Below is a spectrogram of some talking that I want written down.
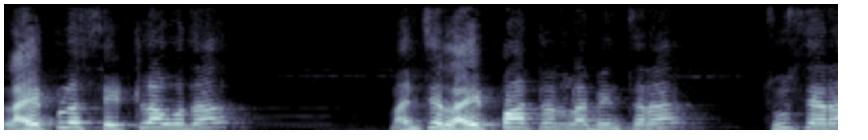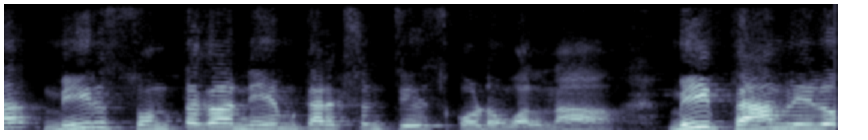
లైఫ్లో సెటిల్ అవ్వదా? మంచి లైఫ్ పార్ట్నర్ లభించరా? చూసారా? మీరు సొంతగా నేమ్ కరెక్షన్ చేసుకోవడం వలన మీ ఫ్యామిలీలో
